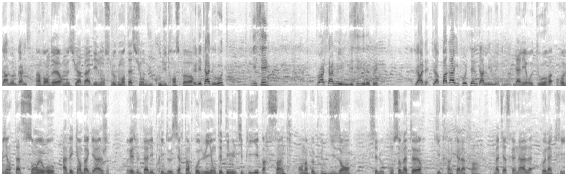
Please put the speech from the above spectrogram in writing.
dans l'organisme. Un vendeur, Monsieur Abba, dénonce l'augmentation du coût du transport. Et l'état de route, d'ici 300 000, d'ici. Tu as, tu as bagage, il faut 500 000 maintenant. L'aller-retour revient à 100 euros avec un bagage. Résultat, les prix de certains produits ont été multipliés par 5 en un peu plus de 10 ans. C'est le consommateur qui trinque à la fin. Mathias Rénal, Conakry,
